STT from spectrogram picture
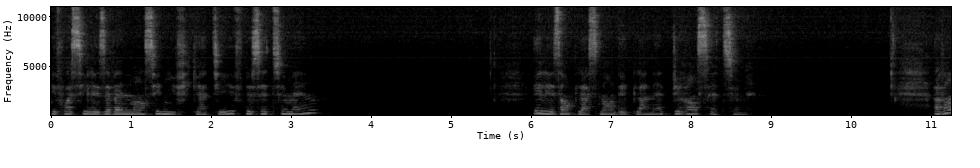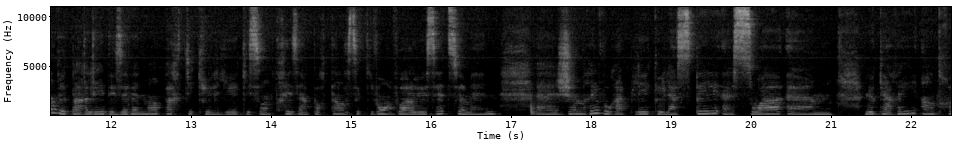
Et voici les événements significatifs de cette semaine et les emplacements des planètes durant cette semaine. Avant de parler des événements particuliers qui sont très importants, qui vont avoir lieu cette semaine, euh, j'aimerais vous rappeler que l'aspect euh, soit euh, le carré entre,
